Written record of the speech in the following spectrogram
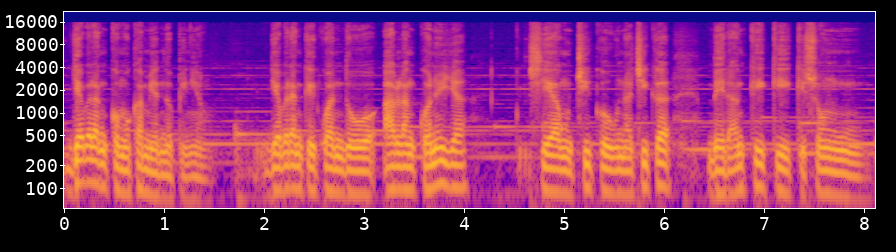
Ya verán cómo cambian de opinión. Ya verán que cuando hablan con ella, sea un chico o una chica, verán que, que son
